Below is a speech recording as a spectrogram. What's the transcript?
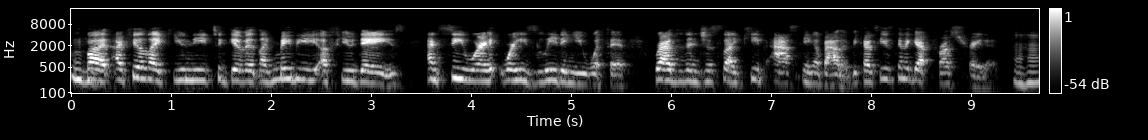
Mhm. but I feel like you need to give it like maybe a few days and see where where he's leading you with it rather than just like keep asking about it because he's gonna get frustrated. hmm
